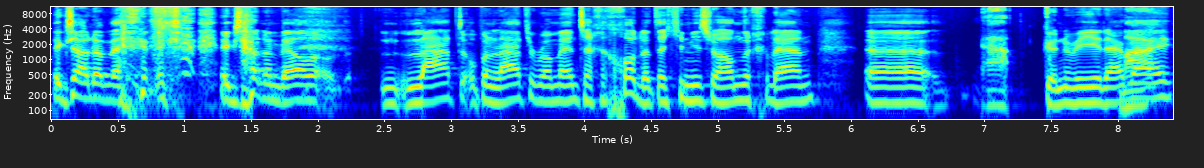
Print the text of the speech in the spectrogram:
Ik zou dan, wel- ik, ik zou dan wel later, op een later moment zeggen... God, dat had je niet zo handig gedaan. Eh, Ja, kunnen we je maar daarbij...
